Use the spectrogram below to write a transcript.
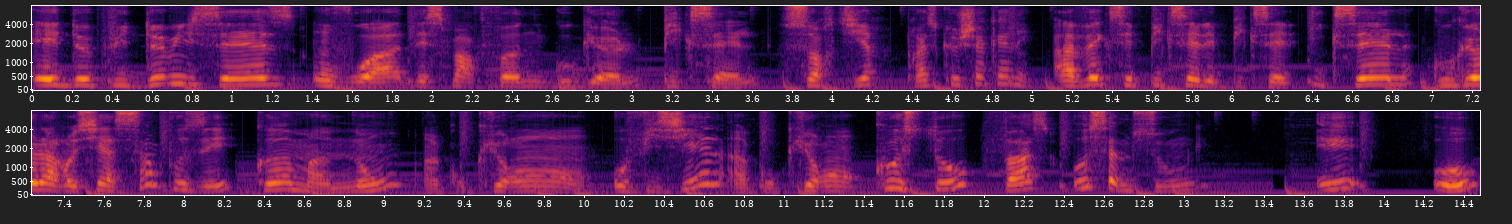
et depuis 2016 on voit des smartphones Google Pixel sortir presque chaque année. Avec ces Pixel et Pixel XL, Google a réussi à s'imposer comme un nom, un concurrent officiel, un concurrent costaud face au Samsung et au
